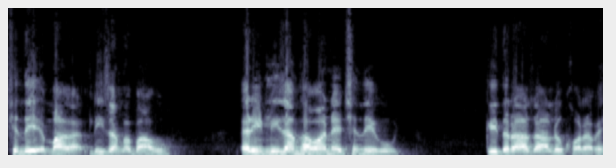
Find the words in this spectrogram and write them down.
ချင်းသေးအမကလီဇံမပါဘူးအဲ့ဒီလီဇံဖားပါနဲ့ချင်းသေးကိုကေတရာဇာလို့ခေါ်တာပဲ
